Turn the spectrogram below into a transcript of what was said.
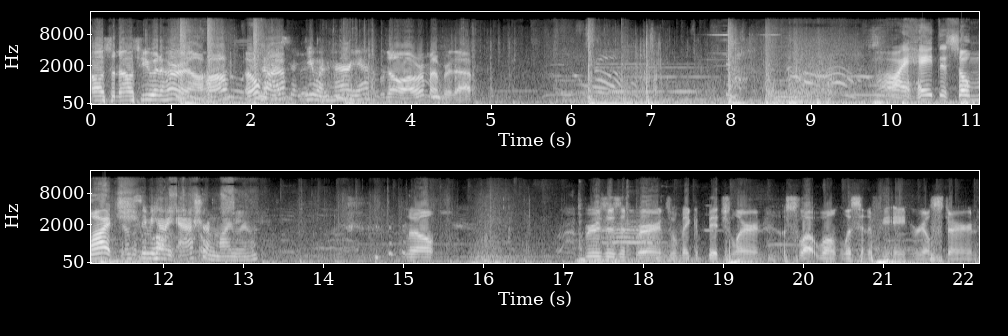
Oh, so now it's you and her now, huh? No, I Okay. said you and her, yeah. No, I'll remember that. Oh, I hate this so You much. don't see me having Asher in my room. No. Bruises and burns will make a bitch learn. A slut won't listen if he ain't real stern.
